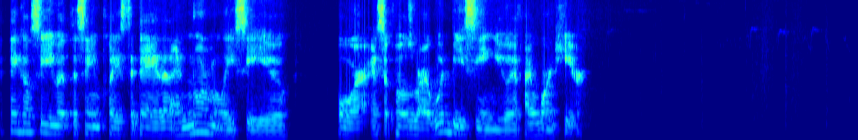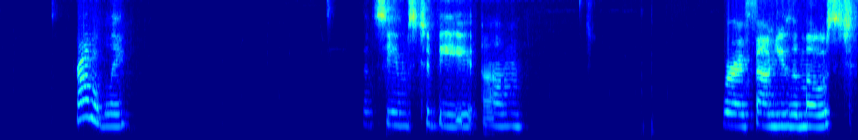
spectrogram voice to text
I think I'll see you at the same place today that I normally see you, or I suppose where I would be seeing you if I weren't here. Probably. That seems to be um, where I found you the most.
